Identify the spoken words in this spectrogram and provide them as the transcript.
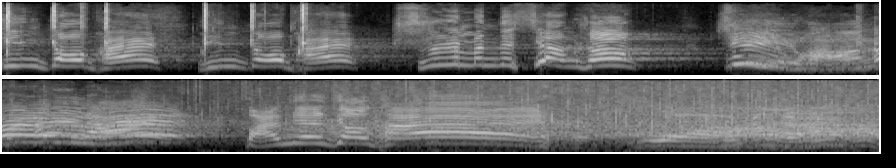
金招牌，银招牌，石门的相声继往开来，反面教材。哇！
